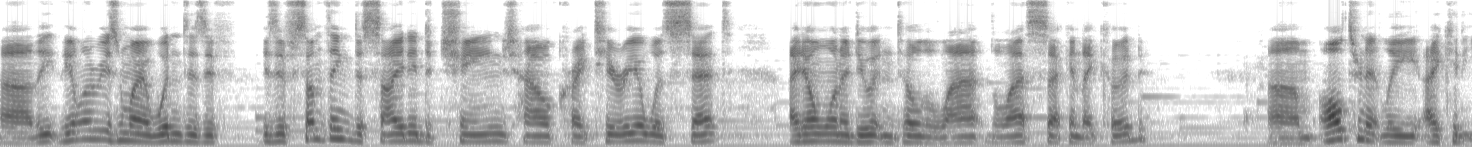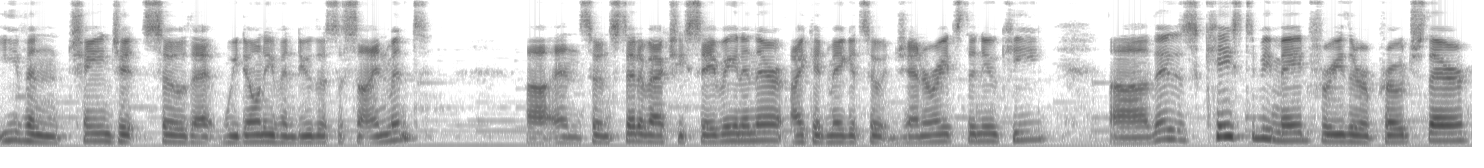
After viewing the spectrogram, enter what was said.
uh, the, the only reason why I wouldn't is if is if something decided to change how criteria was set, I don't want to do it until the, la the last second I could. Um, alternately, I could even change it so that we don't even do this assignment. Uh, and so instead of actually saving it in there, I could make it so it generates the new key. Uh, there's case to be made for either approach there.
